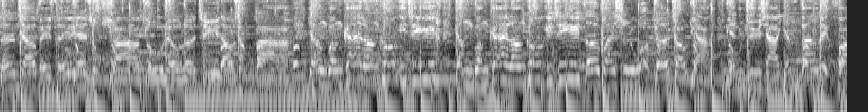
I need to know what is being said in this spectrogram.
棱角被岁月冲刷，徒留了几道伤疤。阳光开朗空一击，阳光开朗空一击，乐观是我的爪牙，面具下眼泛泪花。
